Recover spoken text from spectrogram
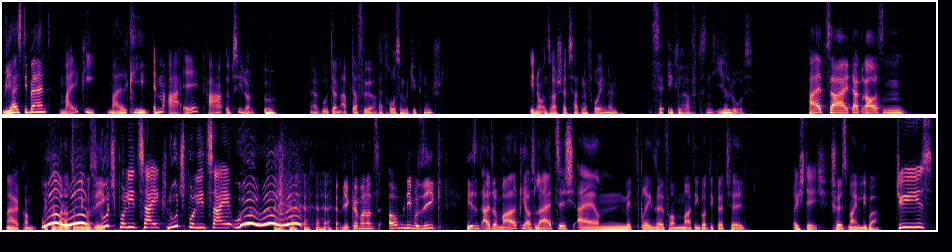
Wie heißt die Band? Malki. Malki. M-A-L-K-Y. Öh, Ja gut, dann ab dafür. da draußen wird geknutscht. Einer unserer Chefs hat eine Freundin. ist ja ekelhaft. Was ist denn hier los? Halbzeit da draußen. Na komm, wir kümmern uns um die Musik. Knutschpolizei, Knutschpolizei. Uh, uh. Wir kümmern uns um die Musik. Hier sind also Malki aus Leipzig, ein Mitbringsel vom Martin Gotti Götzschild. Richtig. Tschüss, mein Lieber. Tschüss.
